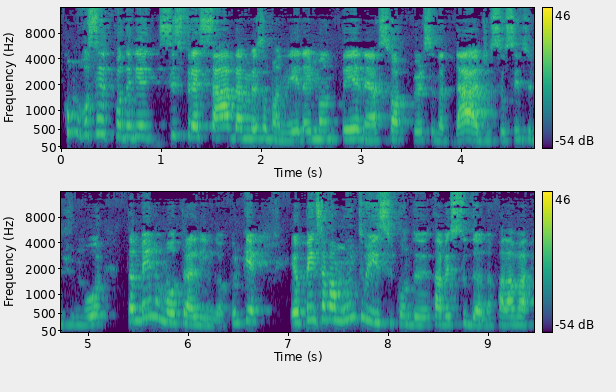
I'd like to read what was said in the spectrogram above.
Como você poderia se expressar da mesma maneira e manter né, a sua personalidade, o seu senso de humor, também numa outra língua? Porque eu pensava muito isso quando eu estava estudando. Eu falava,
